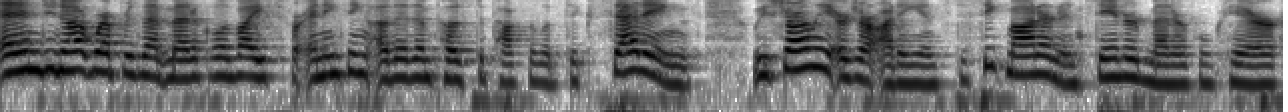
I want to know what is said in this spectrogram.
and do not represent medical advice for anything other than post apocalyptic settings. We strongly urge our audience to seek modern and standard medical care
